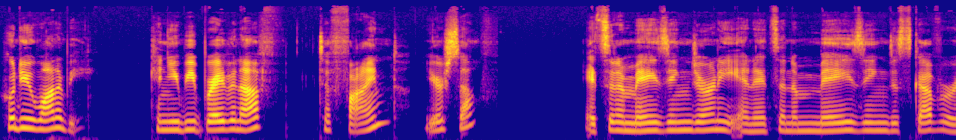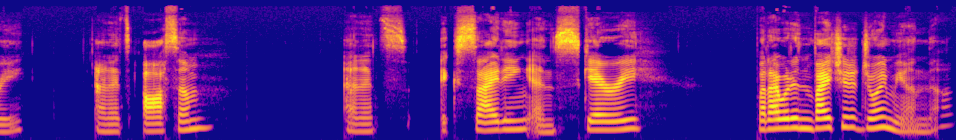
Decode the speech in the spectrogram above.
Who do you want to be? Can you be brave enough to find yourself? It's an amazing journey and it's an amazing discovery. And it's awesome and it's exciting and scary. But I would invite you to join me on that.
